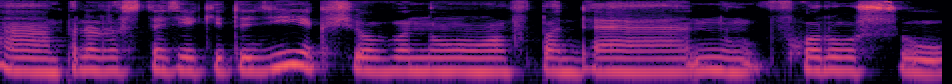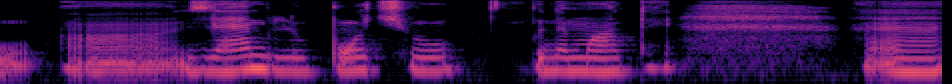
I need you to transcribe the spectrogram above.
е, проросте тільки тоді, якщо воно впаде ну, в хорошу е, землю, почву буде мати. Е,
